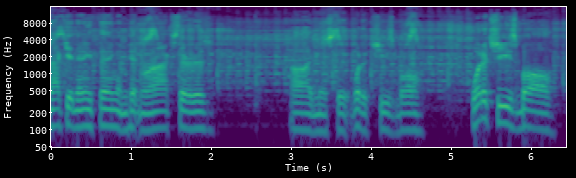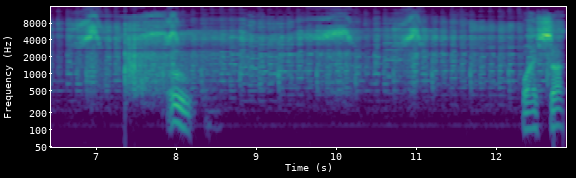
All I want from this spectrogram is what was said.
Not getting anything. I'm hitting rocks. There it is. Oh, I missed it. What a cheese ball. What a cheese ball. Ooh. I suck.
